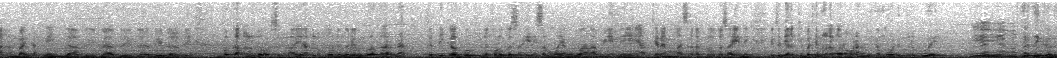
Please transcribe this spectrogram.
akan banyak nih bla bla bla bla bla bla bla bla. Gue ke lo supaya lo mau dengerin gue karena ketika gue punya keluh kesah ini semua yang gue alami ini akhirnya menghasilkan keluh kesah ini itu diakibatkan oleh orang-orang yang gak mau denger gue. Iya iya ngerti. Ngerti gak lo?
